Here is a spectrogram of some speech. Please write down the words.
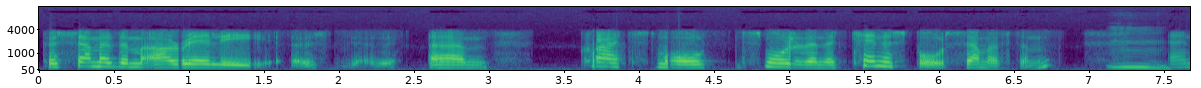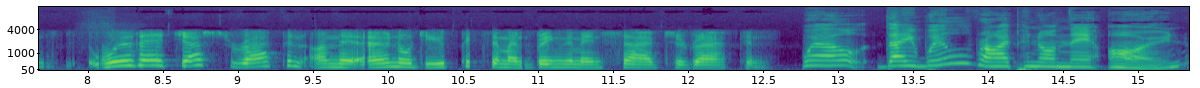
Because some of them are really uh, um, quite small, smaller than a tennis ball. Some of them. And will they just ripen on their own, or do you pick them and bring them inside to ripen? Well, they will ripen on their own,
